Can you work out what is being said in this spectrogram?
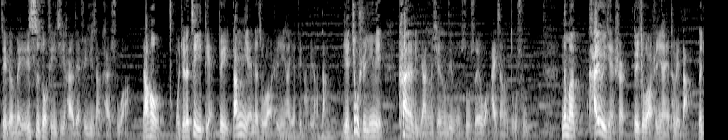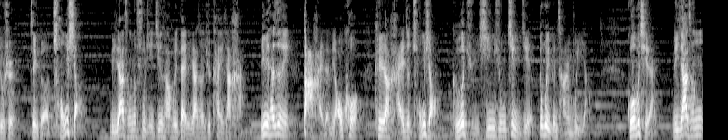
这个每一次坐飞机还要在飞机上看书啊，然后我觉得这一点对当年的周老师影响也非常非常大，也就是因为看了李嘉诚先生这本书，所以我爱上了读书。那么还有一件事儿对周老师影响也特别大，那就是这个从小，李嘉诚的父亲经常会带李嘉诚去看一下海。因为他认为大海的辽阔可以让孩子从小格局、心胸、境界都会跟常人不一样。果不其然，李嘉诚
